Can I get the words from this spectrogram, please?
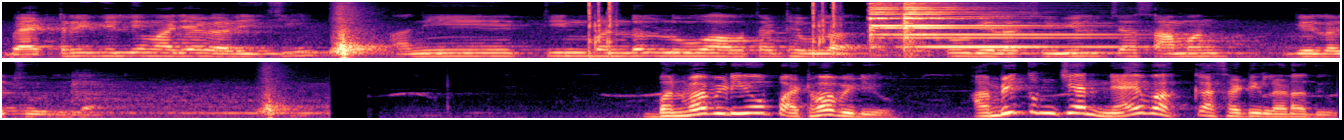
बॅटरी गेली माझ्या गाडीची आणि तीन बंडल लोहा होता ठेवला. तो गेला सिव्हिलचा सामान गेला चोरीला. बनवा व्हिडिओ पाठवा व्हिडिओ आम्ही तुमच्या न्याय हक्कासाठी लढा देऊ.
